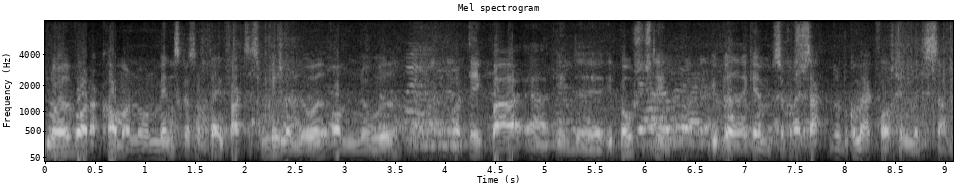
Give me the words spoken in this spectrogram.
noget, hvor der kommer nogle mennesker, som rent faktisk mener noget om noget, og det ikke bare er et, øh, et bogsystem, vi bladrer igennem, så kan du sagt, du kan mærke forskellen med det samme.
